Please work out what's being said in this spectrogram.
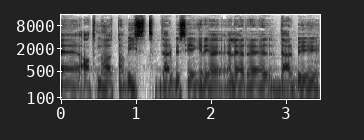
eh, att möta. Visst, derbyseger, eller derby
